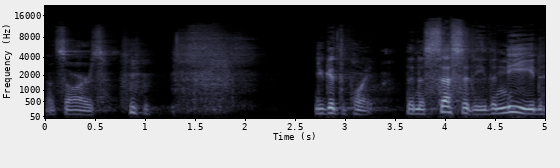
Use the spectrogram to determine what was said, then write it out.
that's ours. you get the point. The necessity, the need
